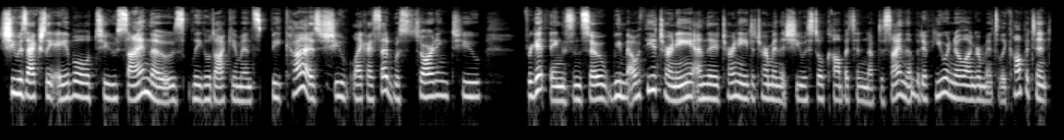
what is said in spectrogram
she was actually able to sign those legal documents because she, like I said, was starting to forget things. And so we met with the attorney, and the attorney determined that she was still competent enough to sign them. But if you are no longer mentally competent,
